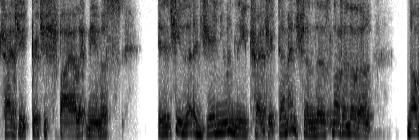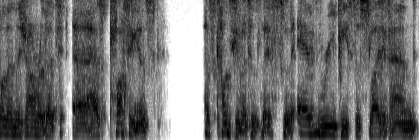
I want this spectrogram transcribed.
tragic British spy Alec Leamas, it achieves a genuinely tragic dimension. There's not another novel in the genre that uh, has plotting as as consummate as this, with every piece of sleight of hand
